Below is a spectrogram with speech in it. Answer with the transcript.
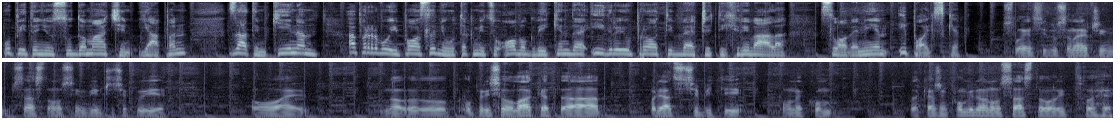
U pitanju su domaćin Japan, zatim Kina, a prvu i poslednju utakmicu ovog vikenda igraju protiv večitih rivala Slovenije i Poljske. Slovenci idu sa najjačim sastavom, osim Vinčića koji je ovaj, na, operisao lakat, a Poljaci će biti u nekom, da kažem, kombinovanom sastavu, ali to je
